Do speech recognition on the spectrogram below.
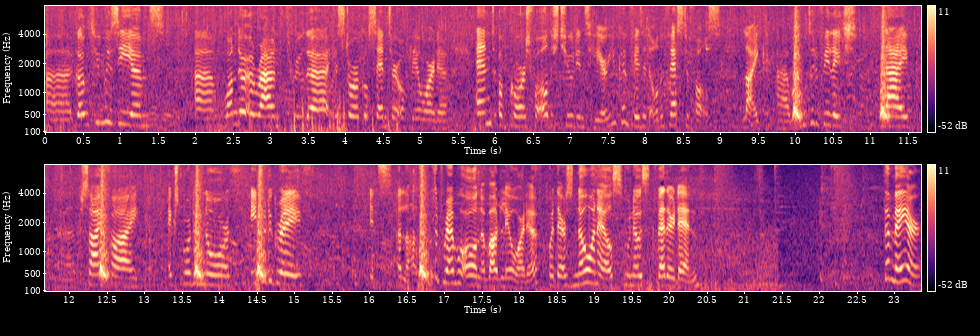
uh, going to museums, um, wander around through the historical center of Leeuwarden. And of course, for all the students here, you can visit all the festivals like uh, Welcome to the Village, Lijp, uh, Psy-Fi, Explore the North, Into the Grave. It's a lot. I could ramble on about Leeuwarden, but there's no one else who knows it better than the mayor.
